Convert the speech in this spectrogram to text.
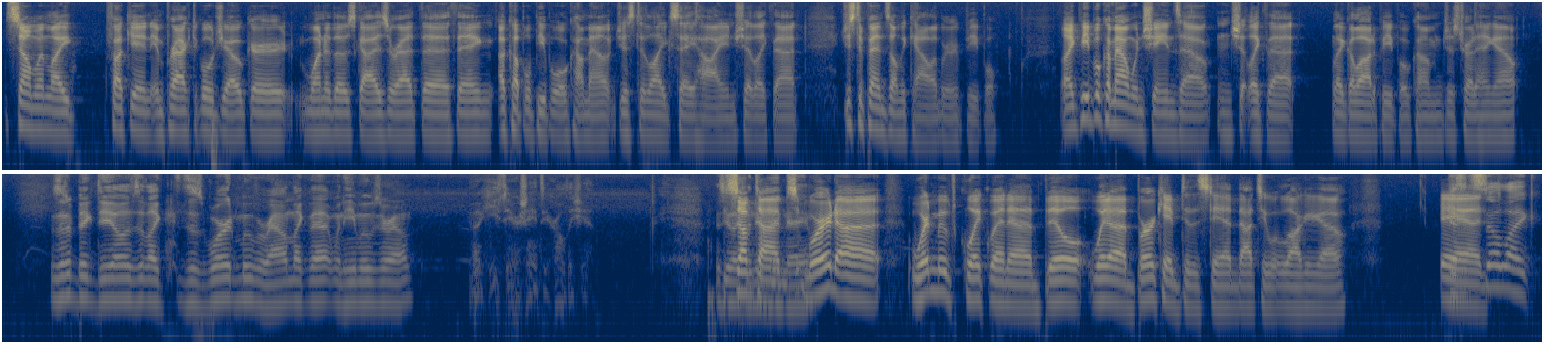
someone like fucking Impractical Joker, one of those guys are at the thing. A couple people will come out just to like say hi and shit like that. Just depends on the caliber of people. Like people come out when Shane's out and shit like that. Like a lot of people come just try to hang out. Is it a big deal? Is it like does word move around like that when he moves around? Like he's here, Shane's here. Holy shit! Like, the new big Sometimes word uh word moved quick when uh Bill when uh Burr came to the stand not too long ago, Is it and still like?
